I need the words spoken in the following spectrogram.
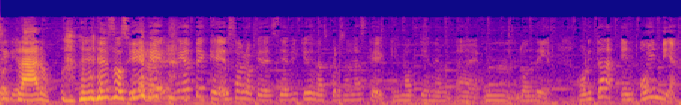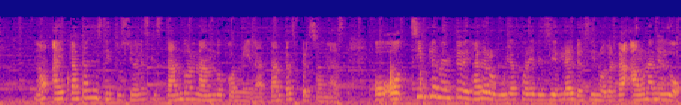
sí, claro. eso sí. fíjate que eso es lo que decía Vicky de las personas que, que no tienen eh, un donde ir. Ahorita, en, hoy en día, ¿no? Hay tantas instituciones que están donando comida, tantas personas. O, simplemente dejar el orgullo afuera y decirle al vecino, ¿verdad? A un amigo,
